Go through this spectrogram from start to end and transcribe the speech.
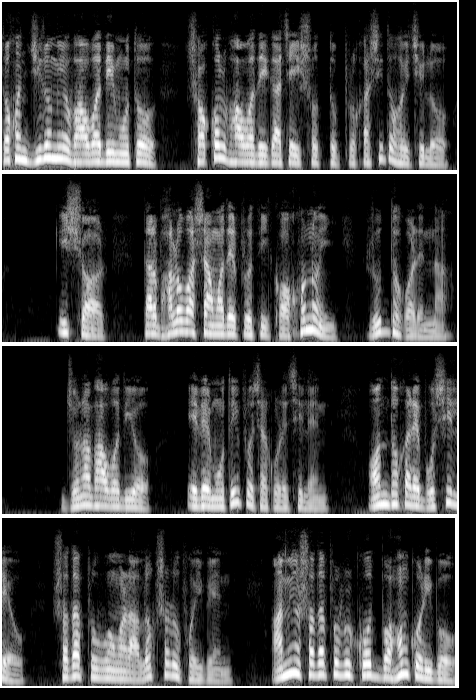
তখন জিরোমীয় ভাওবাদীর মতো সকল ভাওবাদীর কাছে এই সত্য প্রকাশিত হয়েছিল। ঈশ্বর তার ভালোবাসা আমাদের প্রতি কখনোই রুদ্ধ করেন না। জোনা ভাওবাদীও এদের মতোই প্রচার করেছিলেন। অন্ধকারে বসিলেও সদাপ্রভু আমার আলোকস্বরূপ হইবেন। আমিও সদাপ্রভুর কোদ বহন করিব,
